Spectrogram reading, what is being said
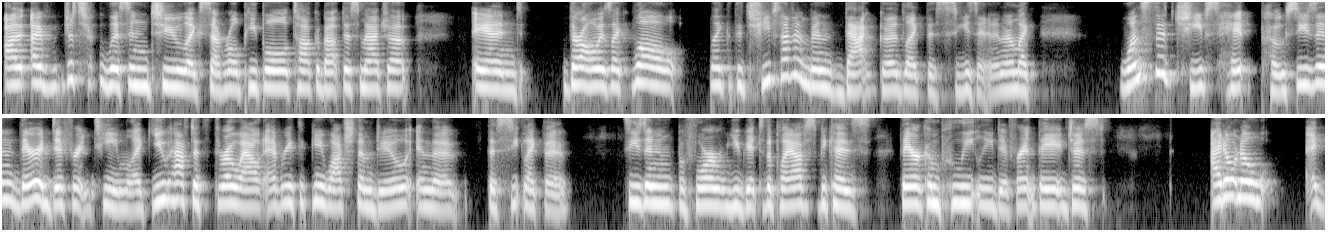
I, I've just listened to like several people talk about this matchup, and they're always like, well, like the Chiefs haven't been that good like this season. And I'm like, once the Chiefs hit postseason, they're a different team. Like you have to throw out everything you watch them do in the the like the season before you get to the playoffs because they're completely different. They just I don't know. I,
